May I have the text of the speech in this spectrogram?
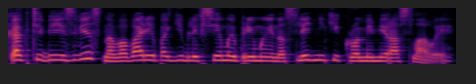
«Как тебе известно, в аварии погибли все мои прямые наследники, кроме Мирославы.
